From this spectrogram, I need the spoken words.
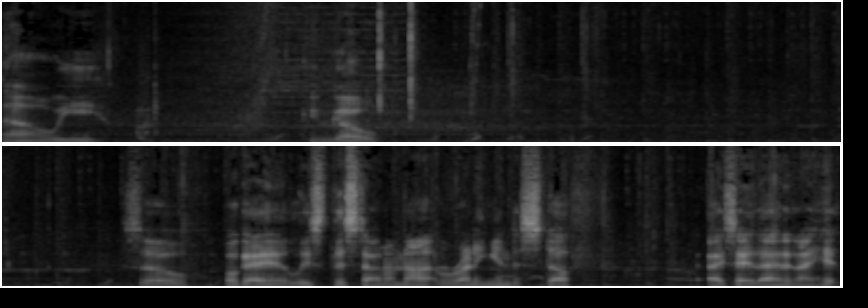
Now we can go. So, okay, at least this time I'm not running into stuff. I say that and I hit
